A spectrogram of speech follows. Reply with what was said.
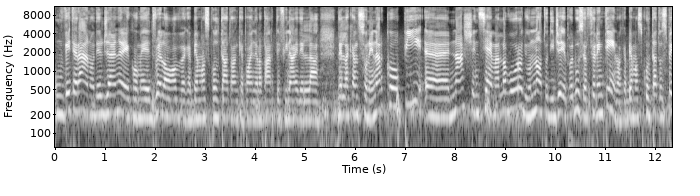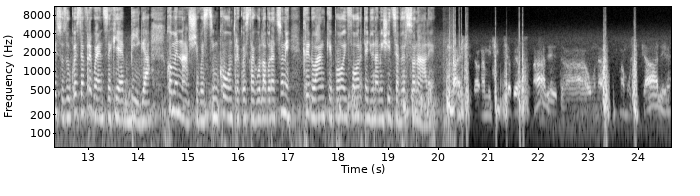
un, veterano del genere come Dre Love che abbiamo ascoltato anche poi nella parte finale della, della canzone. Narco P eh, nasce insieme al lavoro di un noto DJ producer fiorentino che abbiamo ascoltato spesso su queste frequenze che è Biga. Come nasce questo incontro e questa collaborazione, credo anche poi forte di un'amicizia personale? Nasce da un'amicizia personale, da una stima musicale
